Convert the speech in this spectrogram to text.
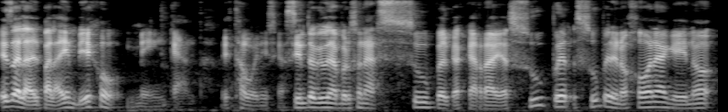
Esa, la del paladín viejo, me encanta. Está buenísima. Siento que es una persona súper cascarrabia, súper, súper enojona que no,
